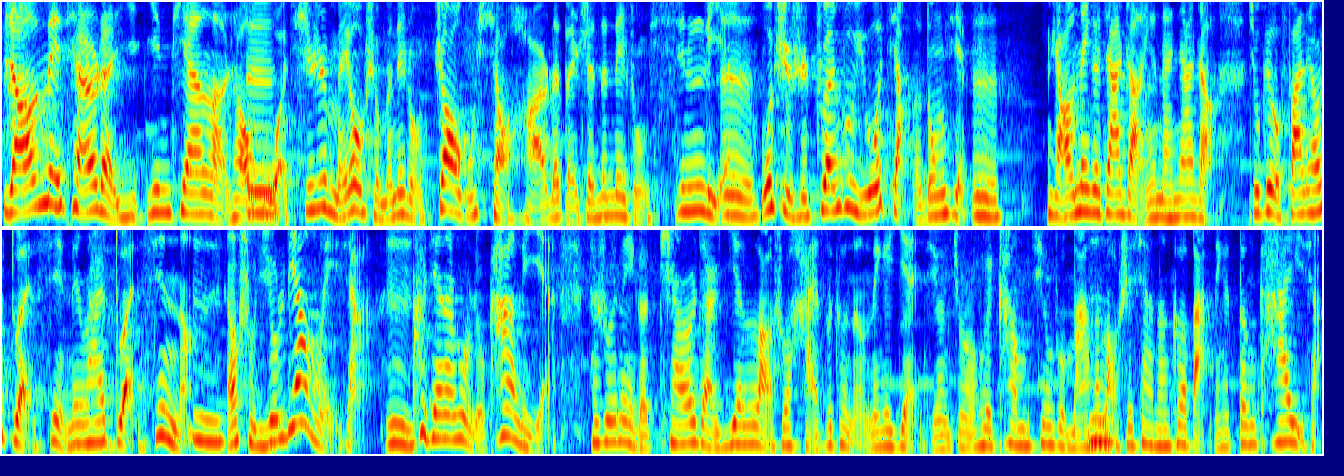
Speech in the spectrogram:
然后那天有点阴阴天了，然后嗯我其实没有什么那种照顾小孩的本身的那种心理，嗯我只是专注于我讲的东西。嗯然后那个家长，一个男家长，就给我发了条短信，那时候还短信呢，嗯然后手机就亮了一下。嗯课间的时候我就看了一眼，他说那个天有点阴了，说孩子可能那个眼睛就是会看不清楚，麻烦老师下堂课把那个灯开一下。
